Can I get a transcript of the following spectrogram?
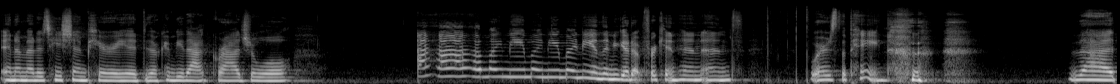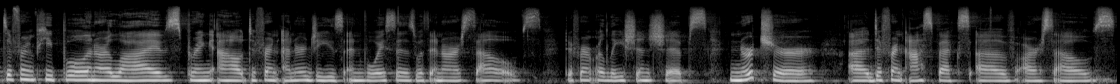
in a meditation period, there can be that gradual, ah, my knee, my knee, my knee, and then you get up for kinhin, and where's the pain? that different people in our lives bring out different energies and voices within ourselves, different relationships, nurture uh, different aspects of ourselves,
